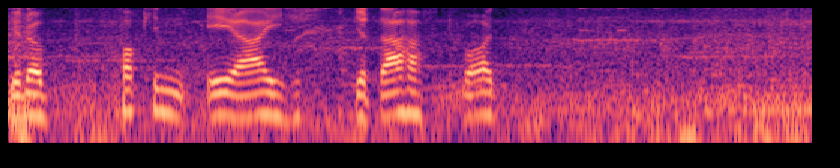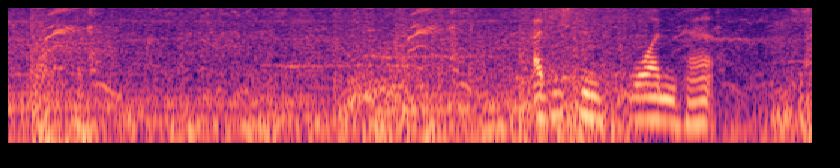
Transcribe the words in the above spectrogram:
You're a fucking AI. You're daft, come on. I just need one hit. Just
